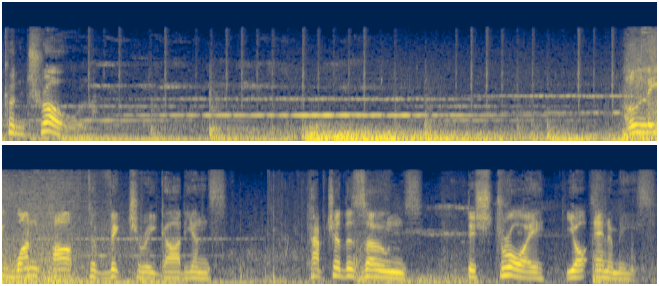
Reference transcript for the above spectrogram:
Control. Only one path to victory, Guardians. Capture the zones. Destroy your enemies.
